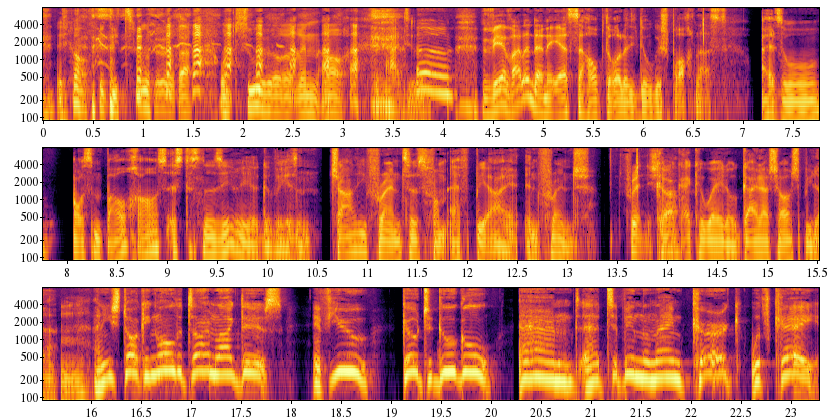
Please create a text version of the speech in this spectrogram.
Ich hoffe, die Zuhörer und Zuhörerinnen auch. Ja, Wer war denn deine erste Hauptrolle, die du gesprochen hast? Also aus dem Bauch raus ist es eine Serie gewesen. Charlie Francis vom FBI in French. Fringe. Kirk ja. Acevedo, geiler Schauspieler. And he's talking all the time like this. If you go to Google and uh, type in the name Kirk with K,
